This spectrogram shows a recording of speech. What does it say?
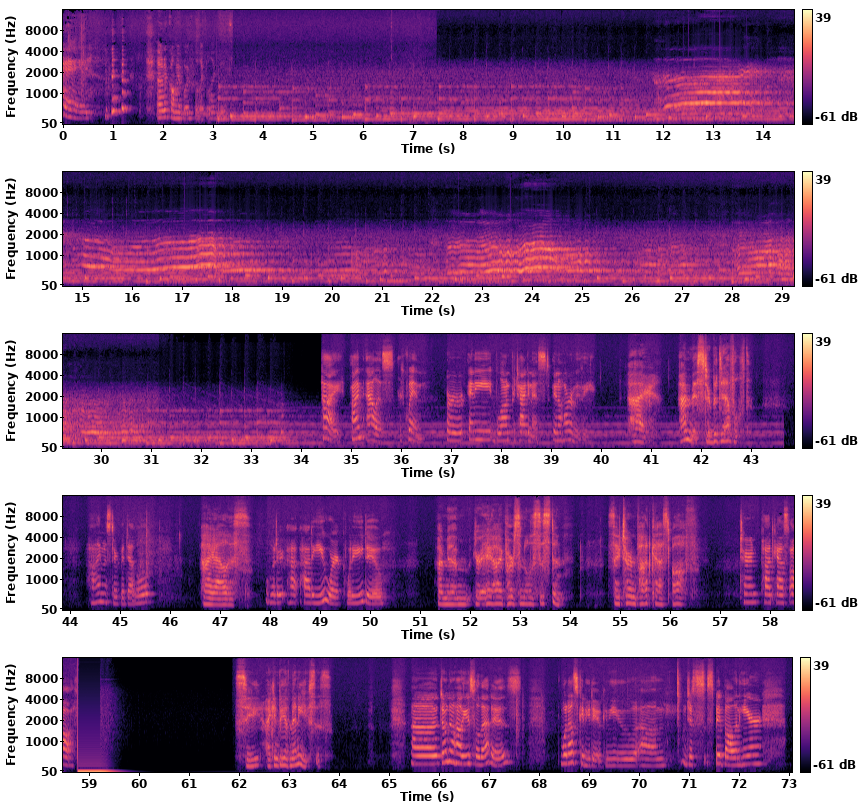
Okay. I want to call my boyfriend like this. Alice, or Quinn, or any blonde protagonist in a horror movie. Hi, I'm Mr. Bedeviled. Hi, Mr. Bedeviled. Hi, Alice. What are, how, how do you work? What do you do? I'm um, your AI personal assistant. Say turn podcast off. Turn podcast off. See, I can be of many uses. Uh, don't know how useful that is. What else can you do? Can you um, just spitball in here?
